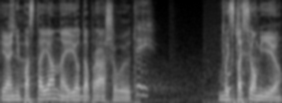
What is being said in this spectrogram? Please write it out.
И они постоянно ее допрашивают. Мы спасем ее.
